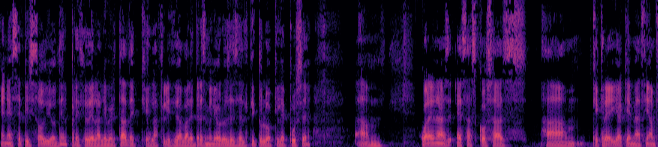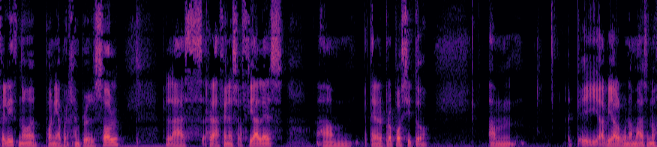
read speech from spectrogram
en ese episodio del precio de la libertad, de que la felicidad vale 3.000 euros, es el título que le puse cuáles eran esas cosas que creía que me hacían feliz, ¿no? Ponía, por ejemplo, el sol, las relaciones sociales, tener propósito. y había alguna más, ¿no?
